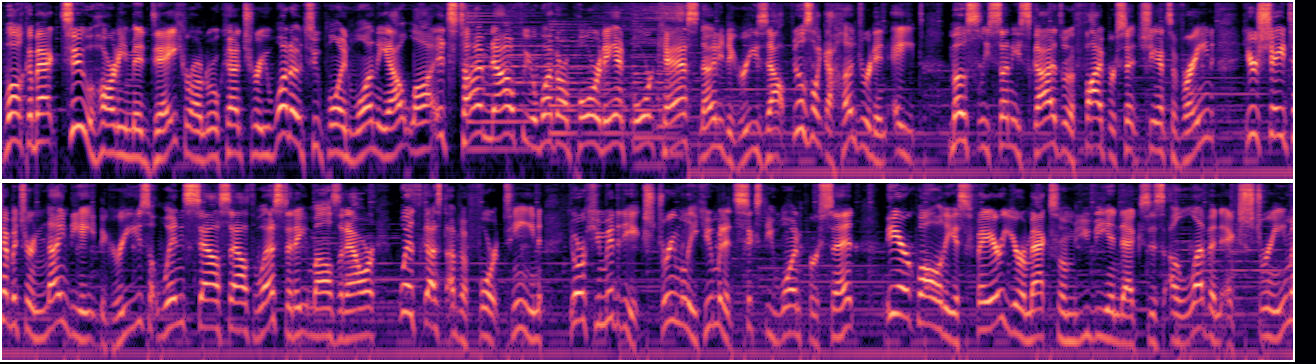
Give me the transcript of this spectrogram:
Welcome back to Hardee Midday here on Rural Country 102.1 The Outlaw. It's time now for your weather report and forecast. 90 degrees out, feels like 108. Mostly sunny skies with a 5% chance of rain. Your shade temperature 98 degrees. Wind south southwest at 8 miles an hour with gust up to 14. Your humidity extremely humid at 61%. The air quality is fair. Your maximum UV index is 11 extreme.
